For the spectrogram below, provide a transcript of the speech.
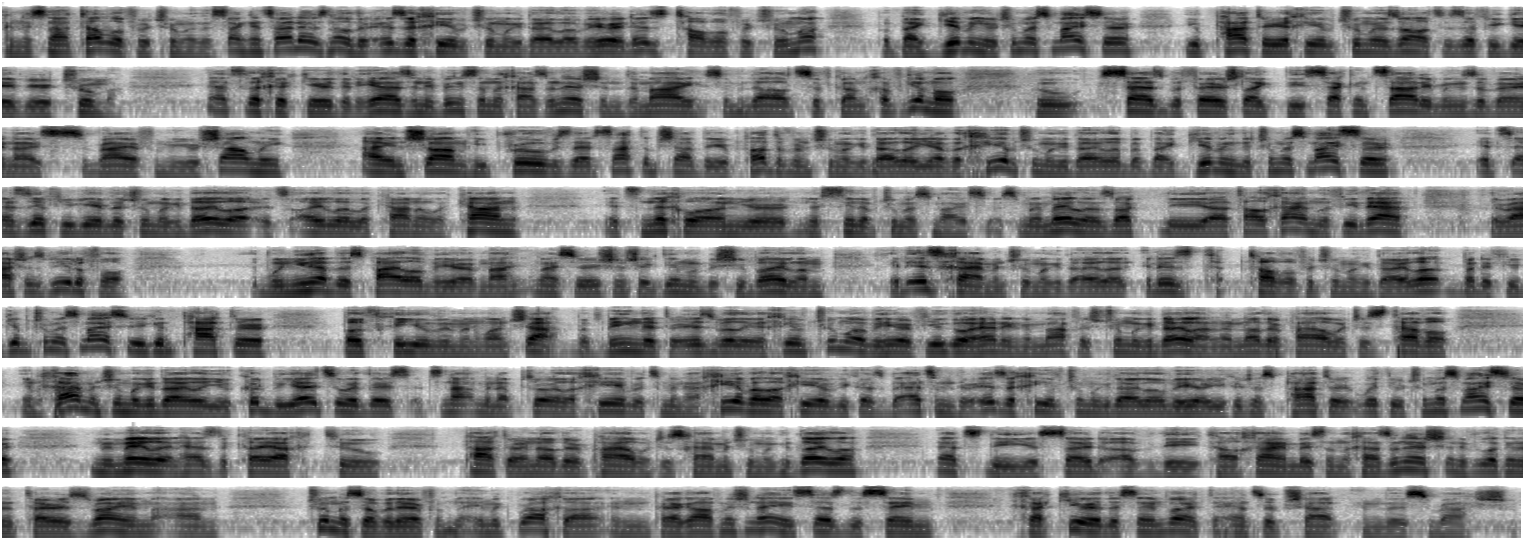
and it's not tavel for truma. The second side is no, there is a chiyuv truma gedayla over here. It is tavel for truma, but by giving your trumas meiser, you pater your chiyuv truma as well. It's as if you gave your truma. That's the chakir that he has, and he brings in the Chazon Ish and Demai Simandal Sifkan Chav Gimel, who says beferish like the second side. He brings a very nice raya from Yerushalmi. Ayin Sham. He proves that it's not the pshat that you're pater from truma. You have a chiyuv truma gedayla, but by giving the trumas meiser, it's as if you gave the truma. It's ayla Lakan Lakan it's nichla on your nesin of chumas ma'aser. So memela the uh, talchaim. Lefi that the rash is beautiful. When you have this pile over here of rishon shekdim b'shibailim, it is chaim and truma. It is tavel for truma gedayla. But if you give chumas ma'aser, you can pater both chiyuvim in one shot. But being that there is really a chiyuv truma over here, if you go ahead and you mafish truma gedayla on another pile which is tavel in chaim and truma gedayla, you could be yaitzu with this. It's not min aptor. It's min achiv al because be'etzim there is a chiyuv truma gedayla over here. You could just pater it with your chumas ma'aser. Mimela has the kayach to pater another pile, which is Chaim and Shuma Gedayla. That's the side of the Tal Chaim based on the Chazon Ish. And if you look in the Teres Rayim on Trumas over there from the Emek Bracha in Paragraph Mishnah, he says the same Chakira, the same word to answer Pshat in this Rash.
